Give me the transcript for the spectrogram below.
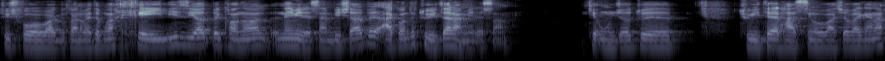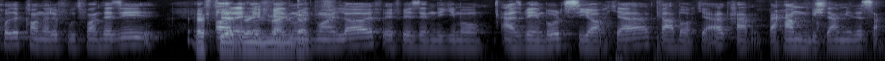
توش forward می‌کنم. اتفاقا خیلی زیاد به کانال نمی‌رسم. بیشتر به account توییتر هم می‌رسم که اونجا تو توییتر هستیم و بچه وگرنه خود کانال فوت فانتزی آره F my life F زندگیمو از بین برد سیاه کرد تباه کرد هم به همون بیشتر می‌رسم.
